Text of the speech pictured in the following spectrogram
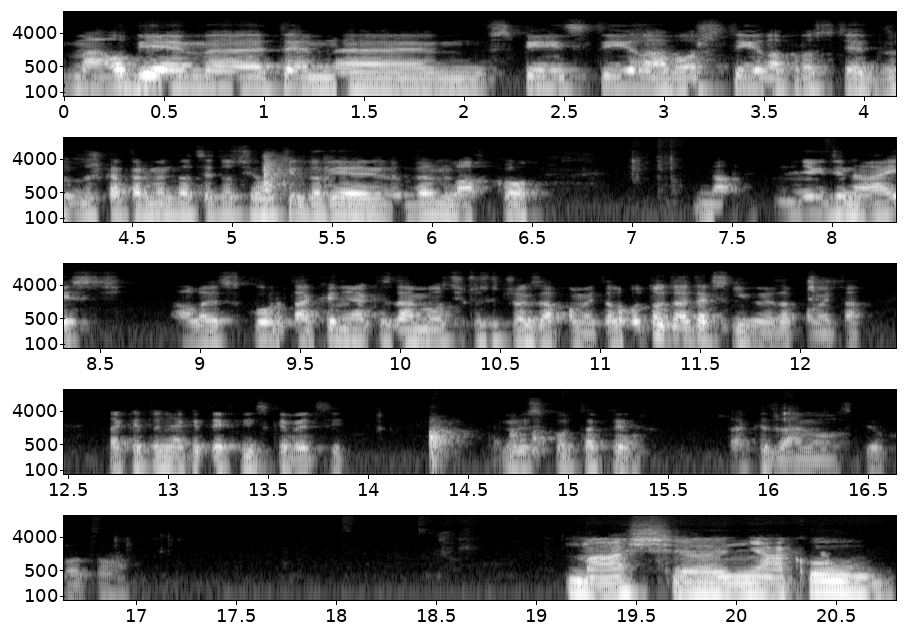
má objem eh, ten um, spirit steel a wash steel a proste dĺžka fermentácie, to si hoci kto vie veľmi ľahko na, niekde nájsť, ale skôr také nejaké zaujímavosti, čo si človek zapamätá. Lebo to aj tak si nikto nezapamätá. Takéto nejaké technické veci. Takže skôr také také zaujímavosti okolo toho. Máš uh, nějakou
